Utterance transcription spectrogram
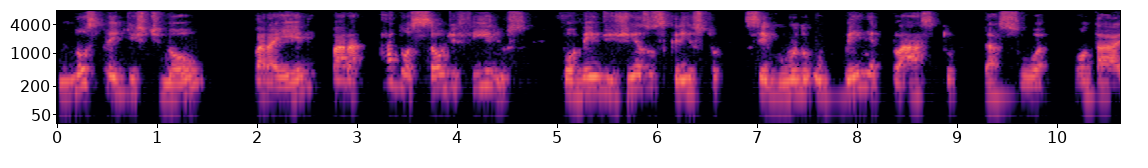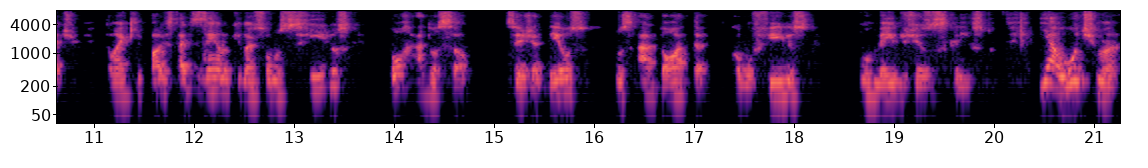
nos predestinou para ele para adoção de filhos por meio de Jesus Cristo, segundo o beneplácito da sua vontade. Então aqui Paulo está dizendo que nós somos filhos por adoção, ou seja, Deus nos adota como filhos por meio de Jesus Cristo. E a última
